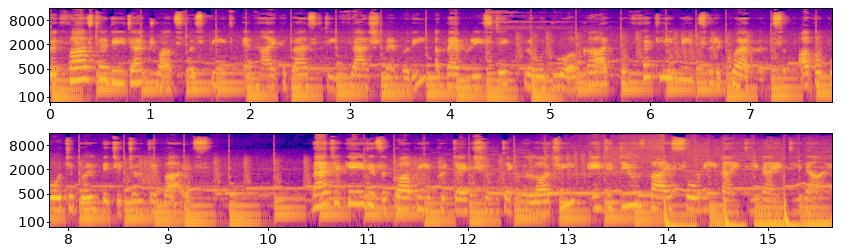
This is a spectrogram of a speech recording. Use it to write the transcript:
With faster data transfer speed and high capacity flash memory, a Memory Stick Pro Duo card perfectly meets the requirements of a portable digital device. MagicGate is a copy protection technology introduced by Sony 1999.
